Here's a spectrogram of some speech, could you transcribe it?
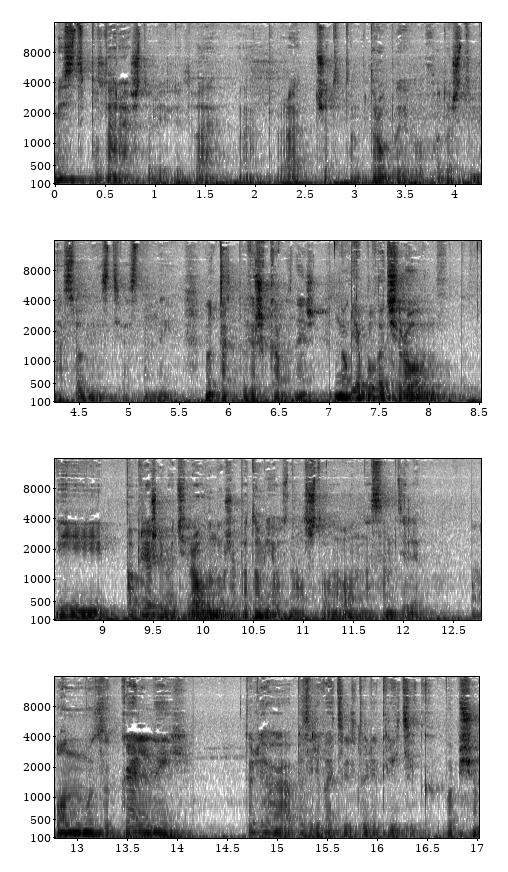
месяца полтора, что ли, или два. А, про что-то там тропы его, художественные особенности основные. Ну, так, по вершкам, знаешь. Но я был очарован. И по-прежнему очарован. Уже потом я узнал, что он, он на самом деле... Он музыкальный то ли обозреватель, то ли критик, в общем,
